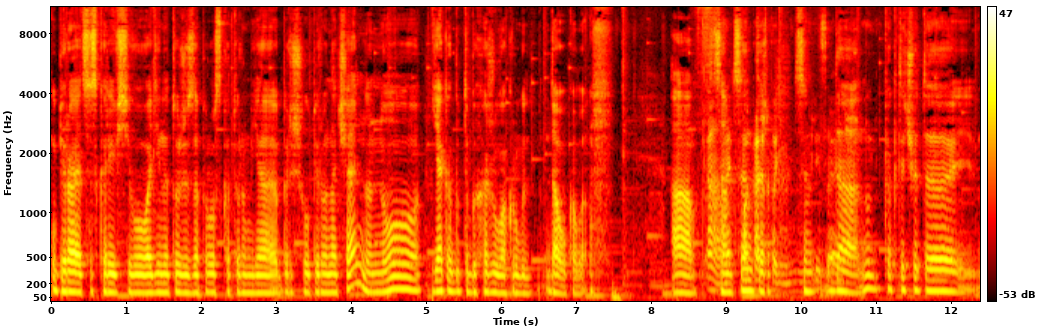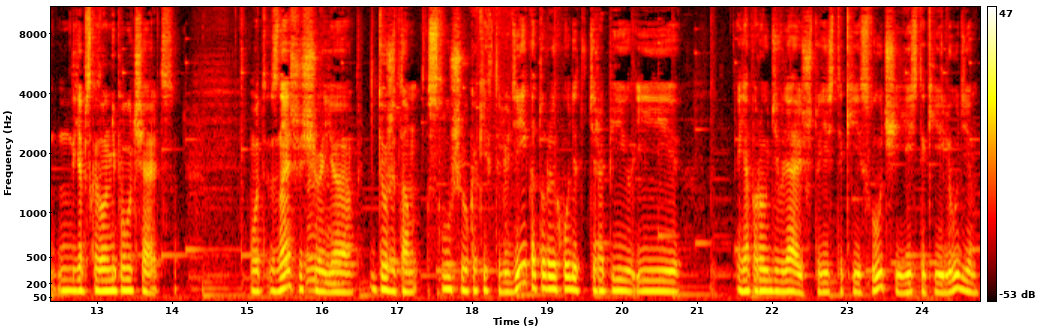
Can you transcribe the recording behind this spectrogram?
упирается, скорее всего, в один и тот же запрос, к которым я пришел первоначально, но я как будто бы хожу вокруг да около. А, а сам центр... Сам, да, ну как-то что-то, я бы сказал, не получается. Вот знаешь еще, mm-hmm. я тоже там слушаю каких-то людей, которые ходят в терапию, и я порой удивляюсь, что есть такие случаи, есть такие люди.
